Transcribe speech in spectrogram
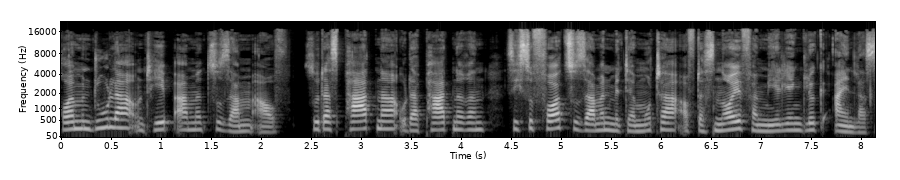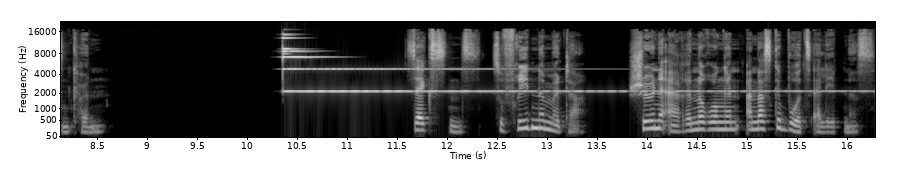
räumen Dula und Hebamme zusammen auf. so dass Partner oder Partnerin sich sofort zusammen mit der Mutter auf das neue Familienglück einlassen können. Sechstens. Zufriedene Mütter. Schöne Erinnerungen an das Geburtserlebnis.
